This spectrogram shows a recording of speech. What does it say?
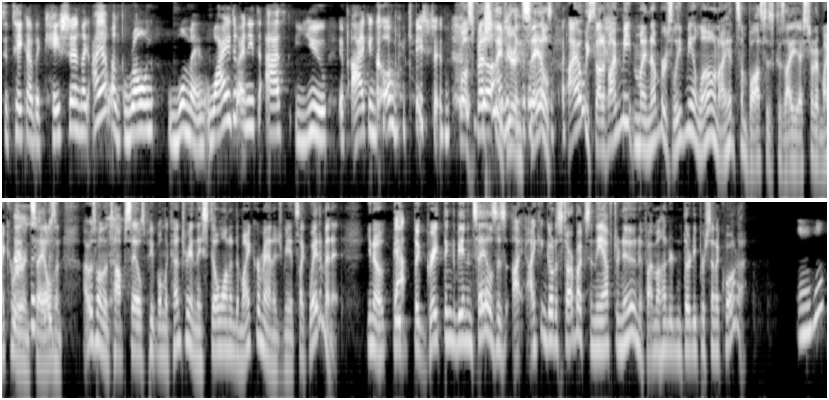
to take a vacation. Like I am a grown woman. Why do I need to ask you if I can go on vacation? Well, especially so if you're in sales. I always thought if I'm meeting my numbers, leave me alone. I had some bosses because I, I, started my career in sales and I was one of the top salespeople in the country and they still wanted to micromanage me. It's like, wait a minute. You know, the, yeah. the great thing to be in sales is I, I can go to Starbucks in the afternoon if I'm 130% of quota. Mm-hmm.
